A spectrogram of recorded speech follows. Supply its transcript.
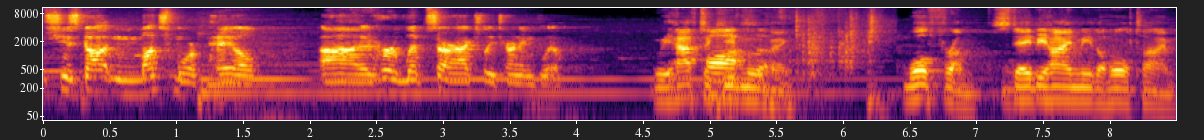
she's gotten much more pale. Uh, her lips are actually turning blue. We have to Awesome. keep moving. Wolfram, stay behind me the whole time.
